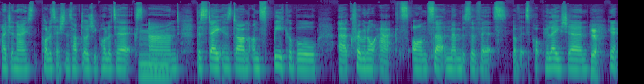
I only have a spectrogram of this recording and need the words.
I don't know, politicians have dodgy politics, Mm. and the state has done unspeakable uh, criminal acts on certain members of its of its population. Yeah. You know,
